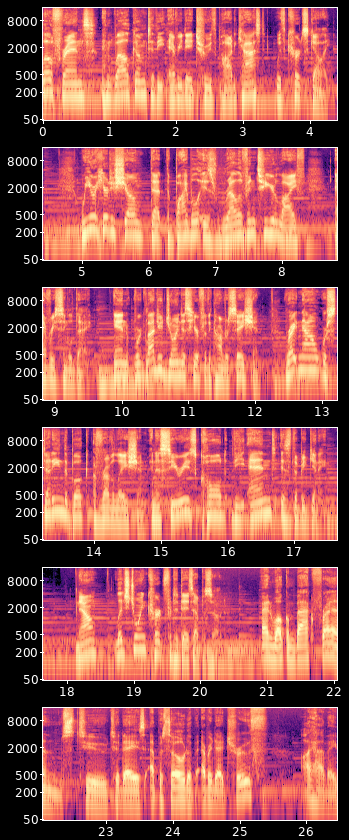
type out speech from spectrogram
Hello, friends, and welcome to the Everyday Truth Podcast with Kurt Skelly. We are here to show that the Bible is relevant to your life every single day. And we're glad you joined us here for the conversation. Right now, we're studying the book of Revelation in a series called The End is the Beginning. Now, let's join Kurt for today's episode. And welcome back, friends, to today's episode of Everyday Truth. I have a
